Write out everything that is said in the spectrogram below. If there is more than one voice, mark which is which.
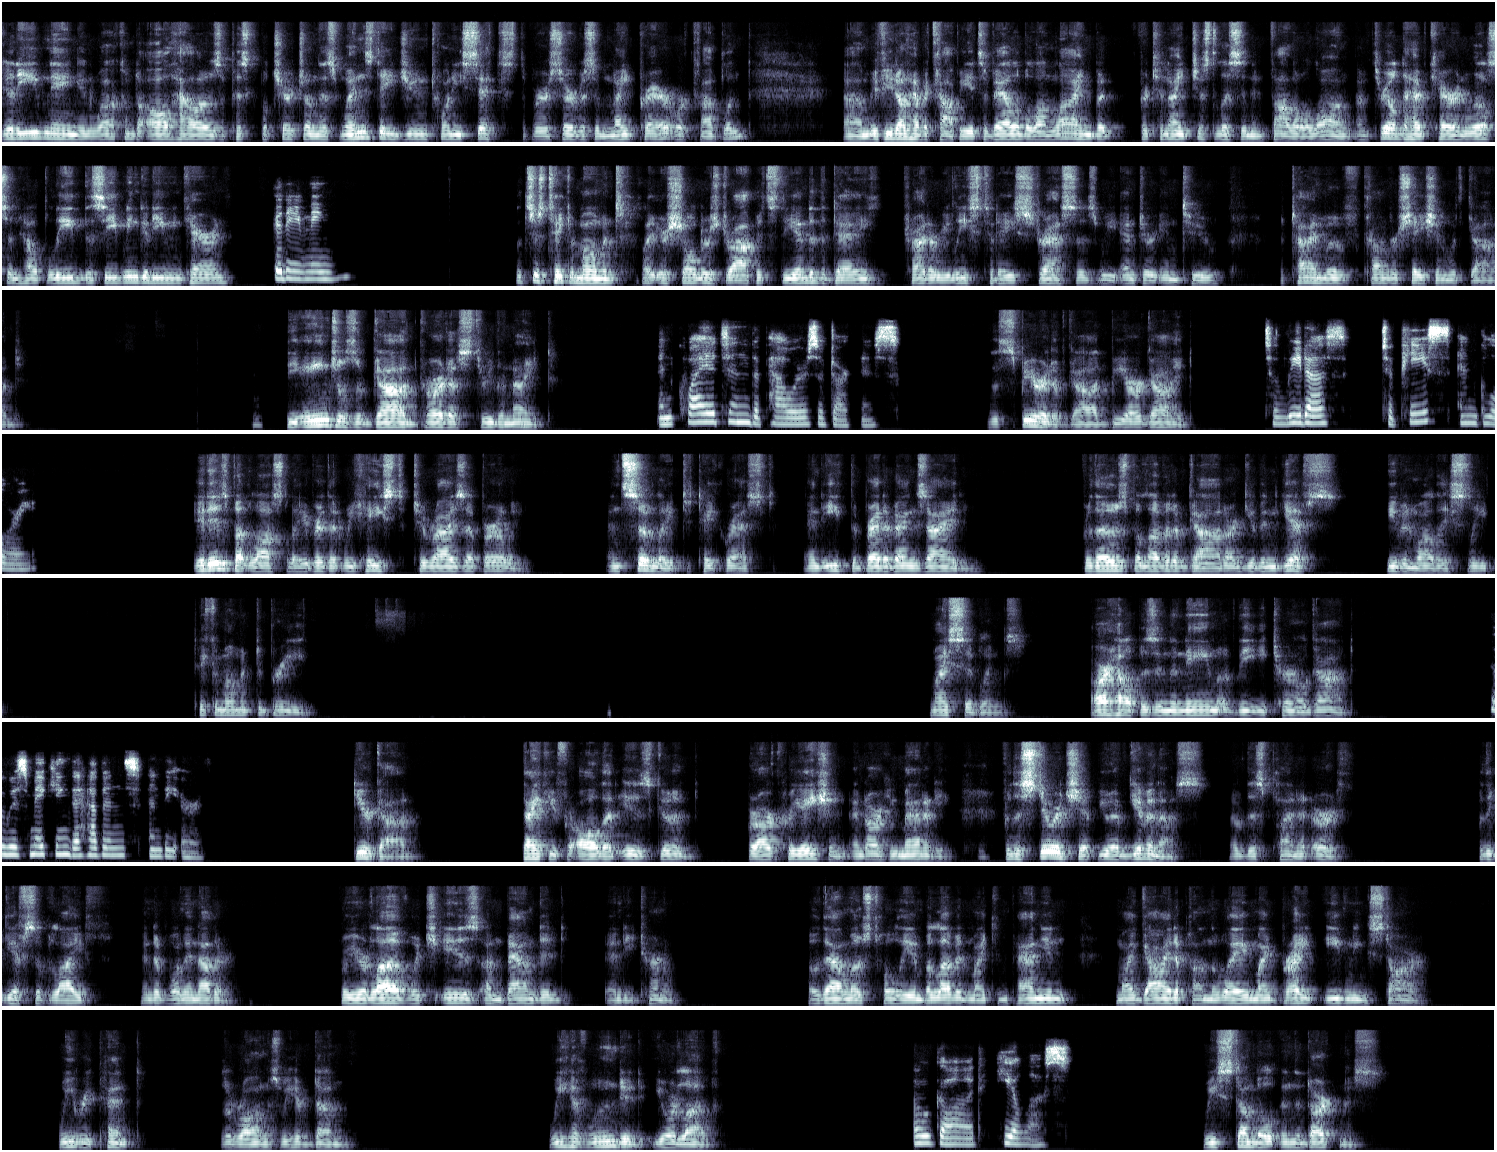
Speaker 1: Good evening and welcome to All Hallows Episcopal Church on this Wednesday, June 26th, for a service of night prayer or Compline. Um, if you don't have a copy, it's available online, but for tonight, just listen and follow along. I'm thrilled to have Karen Wilson help lead this evening. Good evening, Karen.
Speaker 2: Good evening.
Speaker 1: Let's just take a moment, let your shoulders drop. It's the end of the day. Try to release today's stress as we enter into a time of conversation with God. The angels of God guard us through the night.
Speaker 2: And quieten the powers of darkness.
Speaker 1: The Spirit of God be our guide.
Speaker 2: To lead us to peace and glory.
Speaker 1: It is but lost labor that we haste to rise up early, and so late to take rest and eat the bread of anxiety for those beloved of God are given gifts even while they sleep. Take a moment to breathe. My siblings, our help is in the name of the eternal God,
Speaker 2: who is making the heavens and the earth.
Speaker 1: Dear God, thank you for all that is good, for our creation and our humanity for the stewardship you have given us of this planet Earth, for the gifts of life and of one another, for your love which is unbounded and eternal. O thou most holy and beloved, my companion, my guide upon the way, my bright evening star, we repent the wrongs we have done. We have wounded your love
Speaker 2: O God, heal us.
Speaker 1: We stumble in the darkness.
